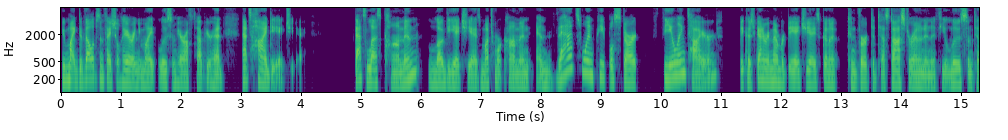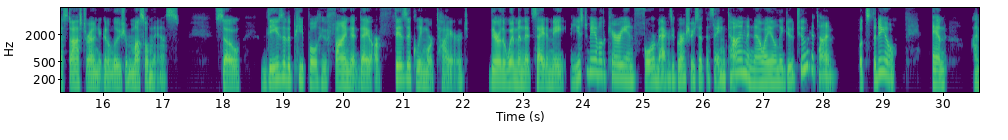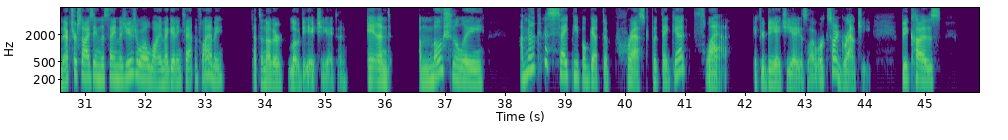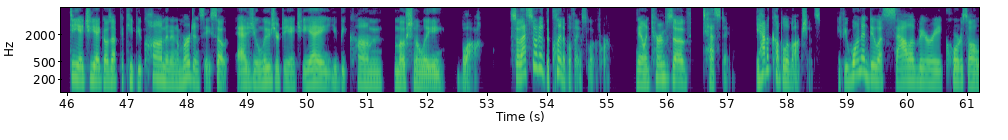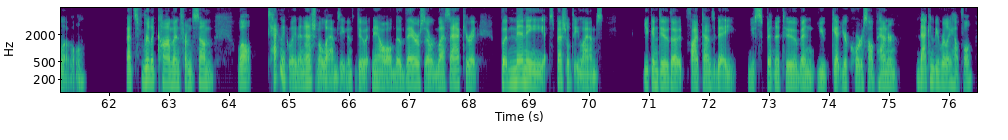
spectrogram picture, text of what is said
You might develop some facial hair and you might lose some hair off the top of your head. That's high DHEA. That's less common. Low DHEA is much more common. And that's when people start feeling tired because you got to remember DHEA is going to convert to testosterone. And if you lose some testosterone, you're going to lose your muscle mass. So these are the people who find that they are physically more tired. They're the women that say to me, I used to be able to carry in four bags of groceries at the same time, and now I only do two at a time. What's the deal? And I'm exercising the same as usual. Why am I getting fat and flabby? That's another low DHEA thing. And emotionally, I'm not going to say people get depressed, but they get flat if your DHEA is low or sort of grouchy because DHEA goes up to keep you calm in an emergency. So as you lose your DHEA, you become emotionally blah. So that's sort of the clinical things to look for. Now, in terms of testing, you have a couple of options. If you want to do a salivary cortisol level, that's really common from some, well, technically the national labs even do it now, although theirs are less accurate. But many specialty labs, you can do the five times a day, you spit in a tube and you get your cortisol pattern. That can be really helpful.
